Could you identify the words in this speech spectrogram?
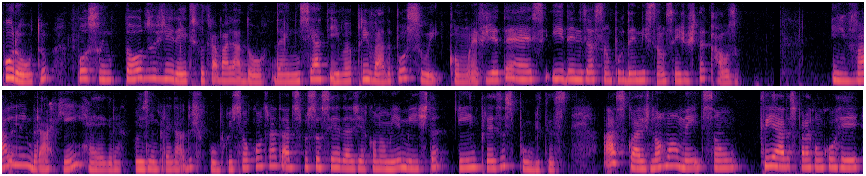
Por outro, possuem todos os direitos que o trabalhador da iniciativa privada possui, como FGTS e indenização por demissão sem justa causa. E vale lembrar que, em regra, os empregados públicos são contratados por sociedades de economia mista e empresas públicas, as quais normalmente são criadas para concorrer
